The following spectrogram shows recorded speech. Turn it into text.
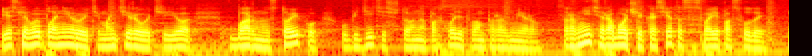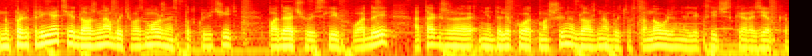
Если вы планируете монтировать ее в барную стойку, убедитесь, что она подходит вам по размеру. Сравните рабочие кассеты со своей посудой. На предприятии должна быть возможность подключить подачу и слив воды, а также недалеко от машины должна быть установлена электрическая розетка.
